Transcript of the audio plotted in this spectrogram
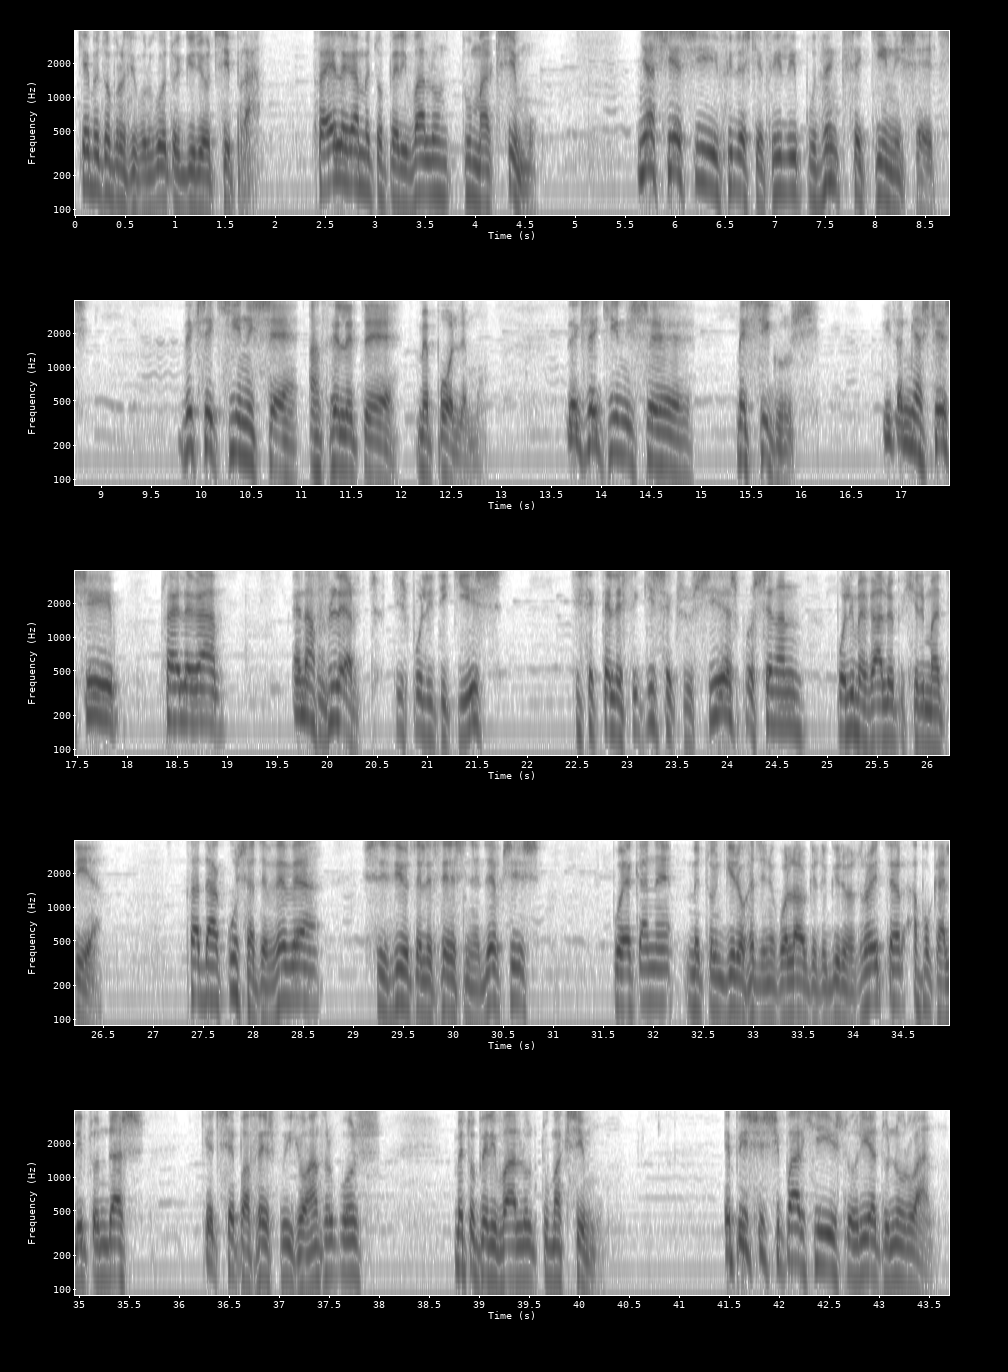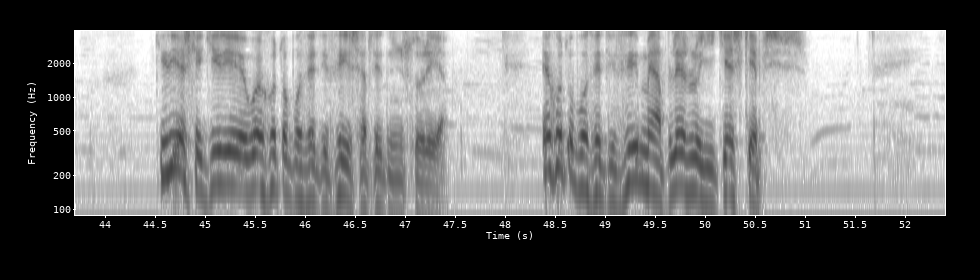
και με τον Πρωθυπουργό τον κύριο Τσίπρα θα έλεγα με το περιβάλλον του Μαξίμου. Μια σχέση φίλες και φίλοι που δεν ξεκίνησε έτσι. Δεν ξεκίνησε αν θέλετε με πόλεμο. Δεν ξεκίνησε με σύγκρουση. Ήταν μια σχέση θα έλεγα ένα φλερτ της πολιτικής της εκτελεστικής εξουσίας προς έναν πολύ μεγάλο επιχειρηματία. Θα τα ακούσατε βέβαια στις δύο τελευταίες συνεντεύξεις που έκανε με τον κύριο Χατζηνικολάου και τον κύριο Τρόιτερ αποκαλύπτοντας και τις επαφές που είχε ο άνθρωπος με το περιβάλλον του Μαξίμου. Επίσης υπάρχει η ιστορία του Νουρουάν. Κυρίες και κύριοι, εγώ έχω τοποθετηθεί σε αυτή την ιστορία. Έχω τοποθετηθεί με απλές λογικές σκέψεις.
